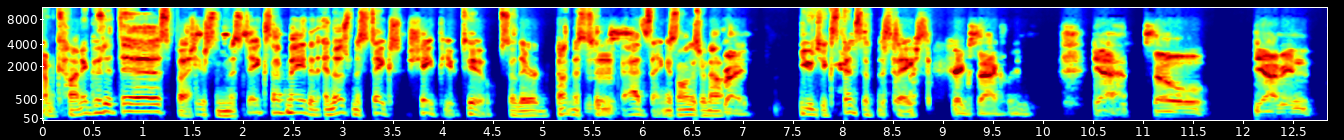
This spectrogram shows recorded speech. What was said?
I'm kind of good at this, but here's some mistakes I've made. And, and those mistakes shape you too. So they're not necessarily mm-hmm. a bad thing as long as they're not right. huge, expensive mistakes. exactly. Yeah. So yeah, I mean,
